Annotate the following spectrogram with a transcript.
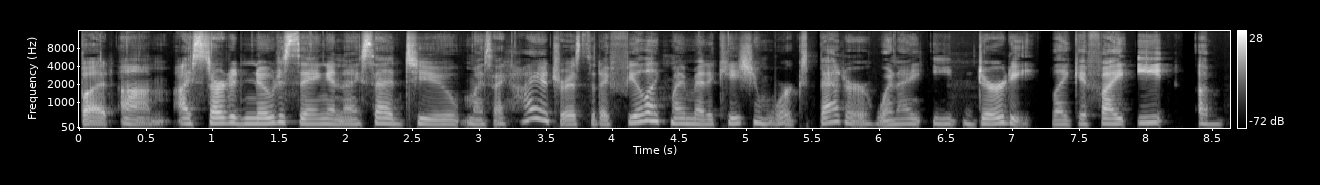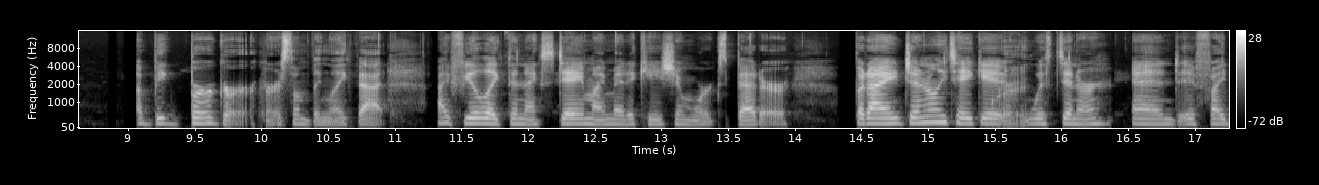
But um, I started noticing, and I said to my psychiatrist that I feel like my medication works better when I eat dirty. Like if I eat a a big burger or something like that, I feel like the next day my medication works better but I generally take it right. with dinner. And if I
